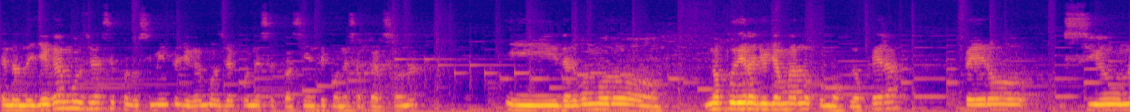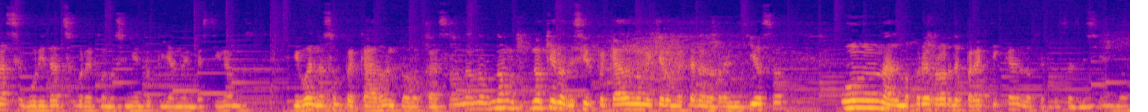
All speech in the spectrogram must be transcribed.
en donde llegamos ya a ese conocimiento, llegamos ya con ese paciente, con esa persona y de algún modo no pudiera yo llamarlo como flojera, pero sí una seguridad sobre el conocimiento que ya no investigamos. Y bueno, es un pecado en todo caso. No, no, no, no quiero decir pecado, no me quiero meter en lo religioso. Un a lo mejor error de práctica, lo que tú estás diciendo,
